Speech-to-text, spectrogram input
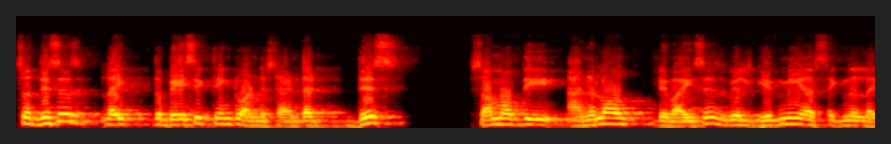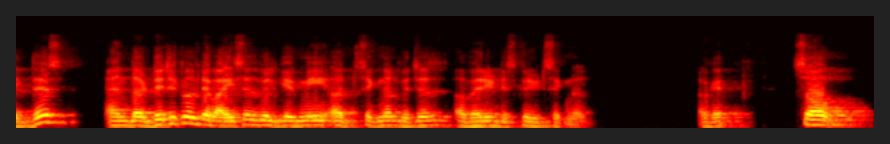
so this is like the basic thing to understand that this, some of the analog devices will give me a signal like this, and the digital devices will give me a signal which is a very discrete signal. Okay, so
